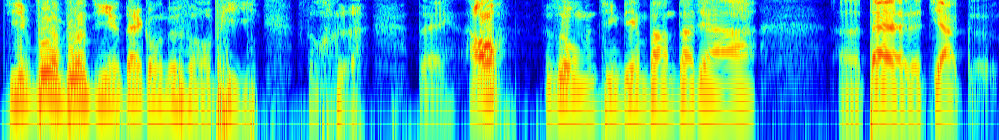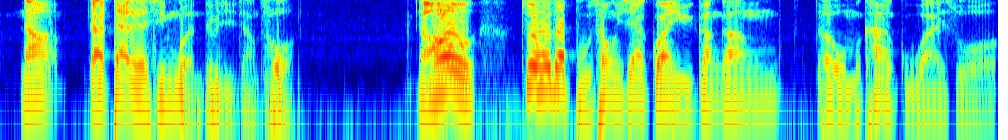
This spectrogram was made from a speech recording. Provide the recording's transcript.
晶根本不用晶圆代工这什么屁 什么的。对，好，这是我们今天帮大家呃带来的价格，那带带来的新闻，对不起，讲错。然后最后再补充一下关于刚刚呃我们看古埃所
